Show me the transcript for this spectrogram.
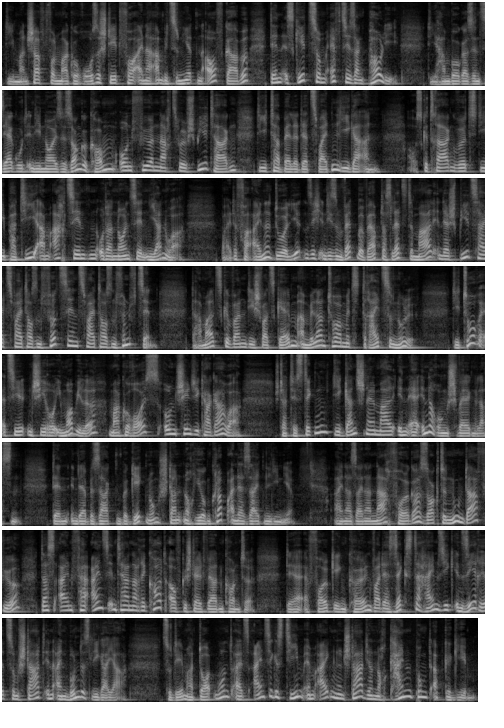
Die Mannschaft von Marco Rose steht vor einer ambitionierten Aufgabe, denn es geht zum FC St. Pauli. Die Hamburger sind sehr gut in die neue Saison gekommen und führen nach zwölf Spieltagen die Tabelle der zweiten Liga an. Ausgetragen wird die Partie am 18. oder 19. Januar. Beide Vereine duellierten sich in diesem Wettbewerb das letzte Mal in der Spielzeit 2014-2015. Damals gewannen die Schwarz-Gelben am Millantor mit 3 zu 0. Die Tore erzielten Shiro Immobile, Marco Reus und Shinji Kagawa. Statistiken, die ganz schnell mal in Erinnerung schwelgen lassen. Denn in der besagten Begegnung stand noch Jürgen Klopp an der Seitenlinie. Einer seiner Nachfolger sorgte nun dafür, dass ein vereinsinterner Rekord aufgestellt werden konnte. Der Erfolg gegen Köln war der sechste Heimsieg in Serie zum Start in ein Bundesliga-Jahr. Zudem hat Dortmund als einziges Team im eigenen Stadion noch keinen Punkt abgegeben.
